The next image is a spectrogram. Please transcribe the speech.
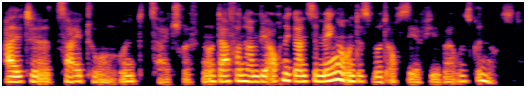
alte Zeitungen und Zeitschriften. Und davon haben wir auch eine ganze Menge und es wird auch sehr viel bei uns genutzt.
